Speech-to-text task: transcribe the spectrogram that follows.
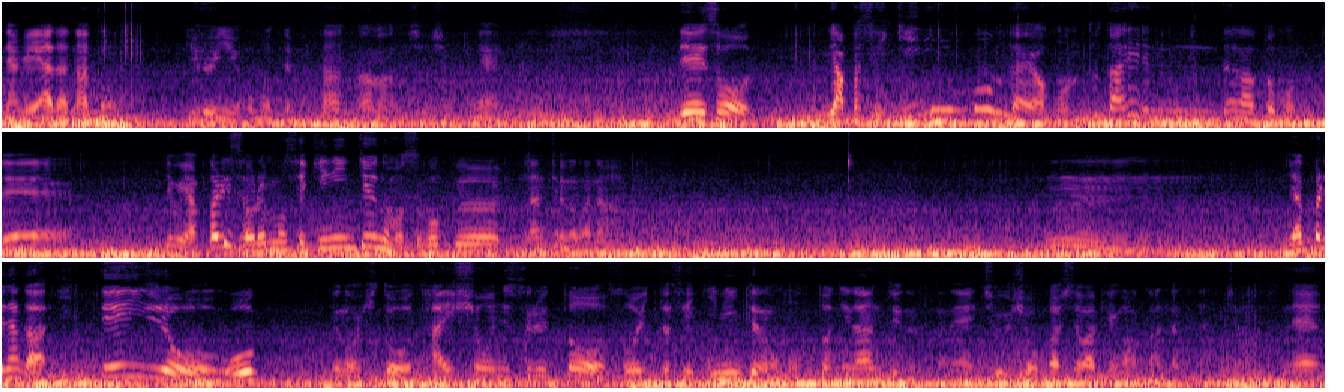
なんか嫌だなというふうに思ってます。な何の話でしたっけ？ねでそうやっぱ責任問題は本当大変だなと思って。でもやっぱりそれも責任っていうのもすごく何て言うのかな。うん。やっぱりなんか一定以上多くの人を対象にするとそういった責任っていうのが本当に何て言うんですかね。抽象化してわけが分かんなくなっちゃうんですね。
